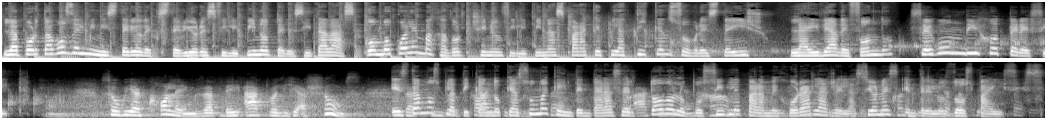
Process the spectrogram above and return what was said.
La portavoz del Ministerio de Exteriores filipino, Teresita Das, convocó al embajador chino en Filipinas para que platiquen sobre este issue. La idea de fondo, según dijo Teresita. So we are calling that they actually assumes Estamos platicando que asuma que intentará hacer todo lo posible para mejorar las relaciones entre los dos países.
